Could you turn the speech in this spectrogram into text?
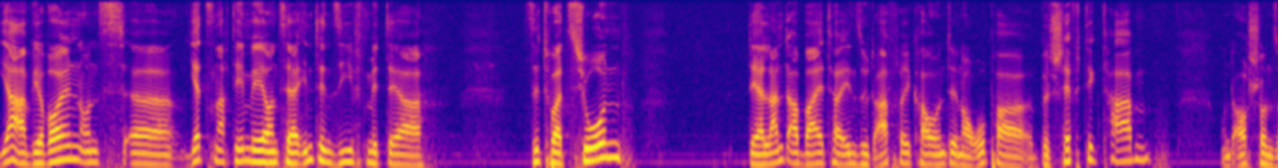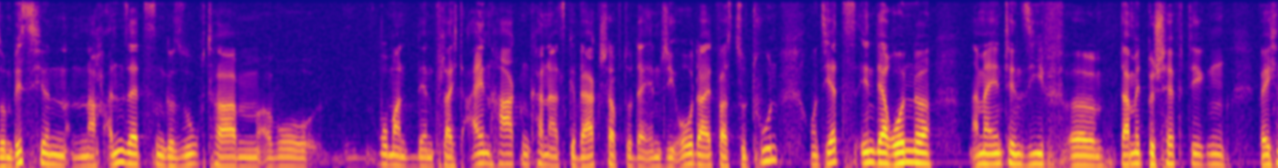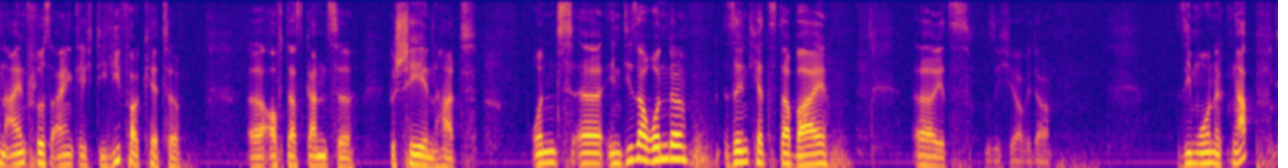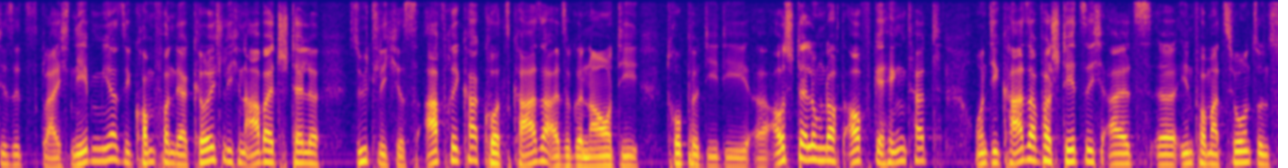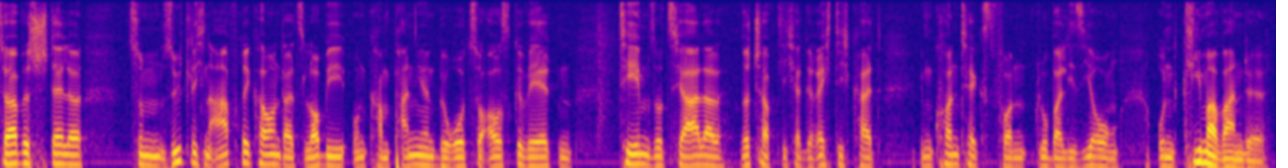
Ja, wir wollen uns äh, jetzt, nachdem wir uns ja intensiv mit der Situation der Landarbeiter in Südafrika und in Europa beschäftigt haben und auch schon so ein bisschen nach Ansätzen gesucht haben, wo, wo man denn vielleicht einhaken kann als Gewerkschaft oder NGO, da etwas zu tun. Und jetzt in der Runde einmal intensiv äh, damit beschäftigen, welchen Einfluss eigentlich die Lieferkette äh, auf das Ganze hat geschehen hat. Und äh, in dieser Runde sind jetzt dabei, äh, jetzt muss ich ja wieder, Simone Knapp, die sitzt gleich neben mir. Sie kommt von der kirchlichen Arbeitsstelle Südliches Afrika, kurz CASA, also genau die Truppe, die die äh, Ausstellung dort aufgehängt hat. Und die CASA versteht sich als äh, Informations- und Servicestelle zum südlichen Afrika und als Lobby- und Kampagnenbüro zu ausgewählten Themen sozialer, wirtschaftlicher Gerechtigkeit im Kontext von Globalisierung und Klimawandel.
